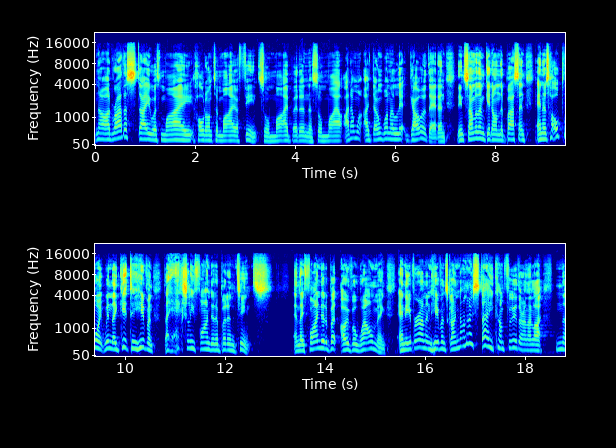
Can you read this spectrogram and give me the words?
no, I'd rather stay with my, hold on to my offense or my bitterness or my, I don't want, I don't want to let go of that. And then some of them get on the bus. And, and his whole point, when they get to heaven, they actually find it a bit intense. And they find it a bit overwhelming. And everyone in heaven's going, no, no, stay, come further. And they're like, no,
